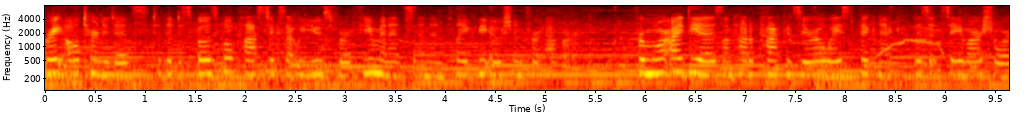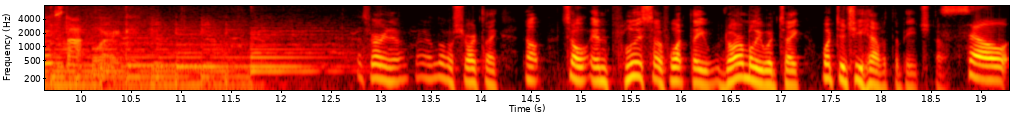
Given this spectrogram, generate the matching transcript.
great alternatives to the disposable plastics that we use for a few minutes and then plague the ocean forever. For more ideas on how to pack a zero waste picnic, visit saveourshores.org. It's very uh, a little short thing. Now, so in place of what they normally would take, what did she have at the beach? Now? So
